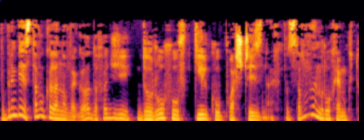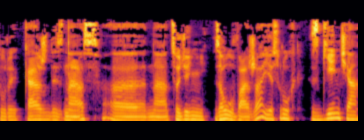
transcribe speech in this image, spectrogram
W obrębie stawu kolanowego dochodzi do ruchu w kilku płaszczyznach. Podstawowym ruchem, który każdy z nas e, na co dzień zauważa, jest ruch zgięcia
